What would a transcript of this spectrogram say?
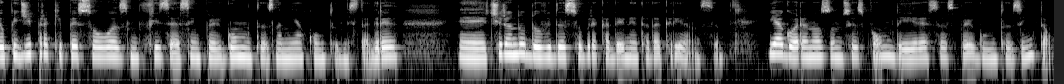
Eu pedi para que pessoas me fizessem perguntas na minha conta do Instagram é, tirando dúvidas sobre a caderneta da criança. E agora nós vamos responder essas perguntas então.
